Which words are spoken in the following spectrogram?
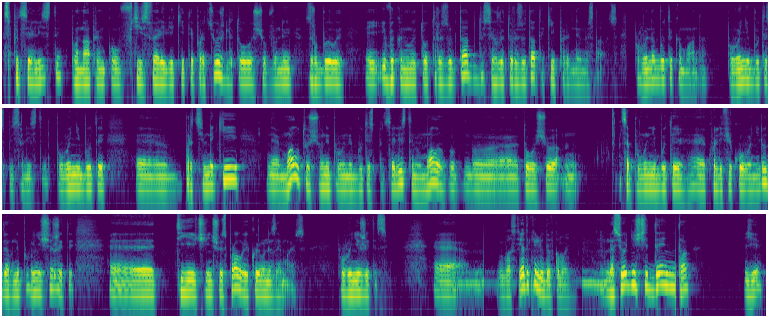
спеціалісти по напрямку в тій сфері, в якій ти працюєш, для того, щоб вони зробили і виконали той результат, досягли той результат, який перед ними ставиться. Повинна бути команда, повинні бути спеціалісти, повинні бути е, працівники. Е, Мало того, що вони повинні бути спеціалістами, мало е, того, що це повинні бути е, кваліфіковані люди, а вони повинні ще жити тією чи іншою справою, якою вони займаються. Повинні жити цим. Е, У вас є такі люди в команді? на сьогоднішній день так, є.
